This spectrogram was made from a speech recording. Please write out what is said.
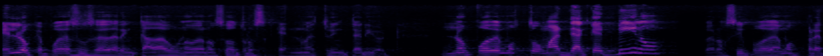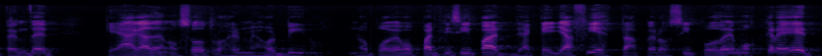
es lo que puede suceder en cada uno de nosotros en nuestro interior. No podemos tomar de aquel vino, pero sí podemos pretender que haga de nosotros el mejor vino. No podemos participar de aquella fiesta, pero sí podemos creer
